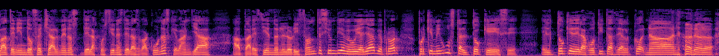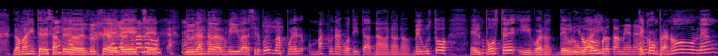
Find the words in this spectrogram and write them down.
va teniendo fecha al menos de las cuestiones de las vacunas que van ya apareciendo en el horizonte. Si un día me voy allá, voy a probar, porque me gusta el toque ese, el toque de las gotitas de alcohol. No, no, no, no. Lo más interesante es lo del dulce de leche, durando de almíbar. Si le pueden más poner más que unas gotitas, no, no, no. Me gustó el postre y bueno, de Uruguay. compro también, ¿eh? Te compra, ¿no, León?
